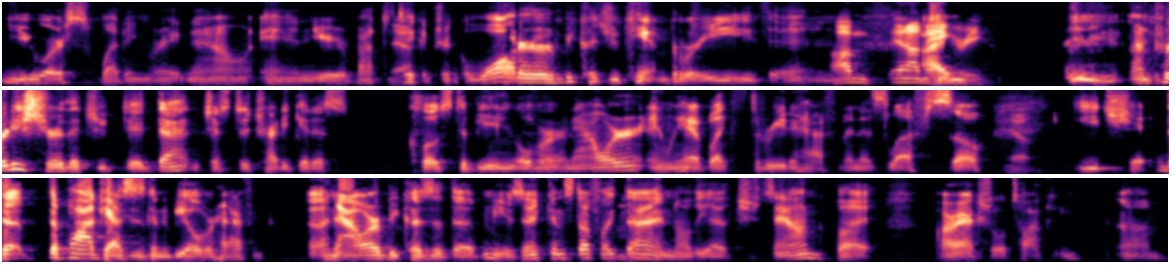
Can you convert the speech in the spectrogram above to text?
You are sweating right now, and you're about to Yeah. take a drink of water because you can't breathe. And I'm and I'm I'm- angry. I'm pretty sure that you did that just to try to get us close to being over an hour, and we have like three and a half minutes left. So Yep. eat shit. The the podcast is going to be over half an hour because of the music and stuff like that Mm-hmm. and all the extra sound, but our actual talking. Um,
